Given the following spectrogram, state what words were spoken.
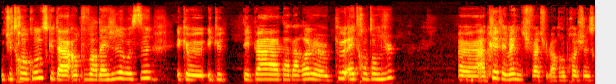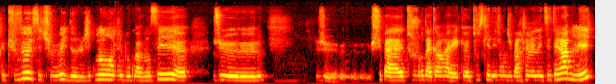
où tu te rends compte que tu as un pouvoir d'agir aussi et que, et que pas, ta parole peut être entendue. Euh, après, Femen, tu vois, tu leur reproches ce que tu veux. Si tu veux, idéologiquement, j'ai beaucoup avancé. Euh, je, je ne suis pas toujours d'accord avec tout ce qui est défendu par Femen, etc. Mais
